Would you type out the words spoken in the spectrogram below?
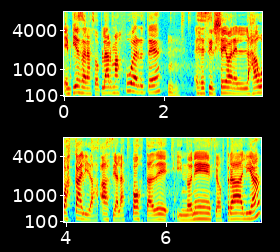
empiezan a soplar más fuerte, es decir, llevan el- las aguas cálidas hacia la costa de Indonesia, Australia,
